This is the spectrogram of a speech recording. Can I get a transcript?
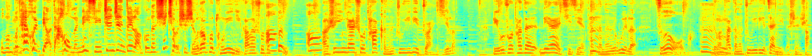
我们不太会表达我们内心真正对老公的需求是什么。我倒不同意你刚才说的笨，哦，而是应该说他可能注意力转移了。比如说他在恋爱期间，他可能为了择偶嘛，对吧？他可能注意力在你的身上。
